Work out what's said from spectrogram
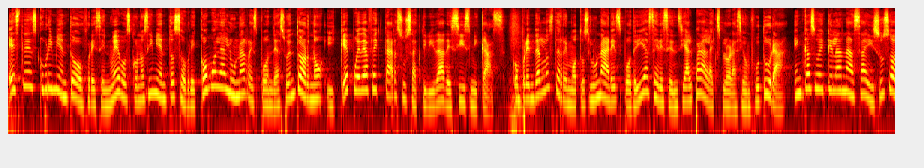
Este descubrimiento ofrece nuevos conocimientos sobre cómo la Luna responde a su entorno y qué puede afectar sus actividades sísmicas. Comprender los terremotos lunares podría ser esencial para la exploración futura, en caso de que la NASA y sus socios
